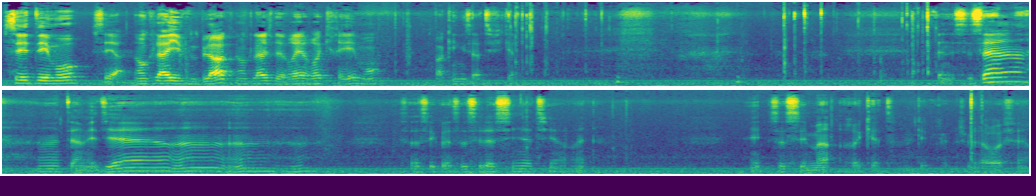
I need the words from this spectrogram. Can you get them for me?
c'est démo CA. Donc là, il me bloque, donc là, je devrais recréer mon parking certificat. C'est nécessaire. Intermédiaire. hein, hein, hein. Ça, c'est quoi? Ça, c'est la signature. Ouais. Et ça, c'est ma requête. Ok, cool. je vais la refaire.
